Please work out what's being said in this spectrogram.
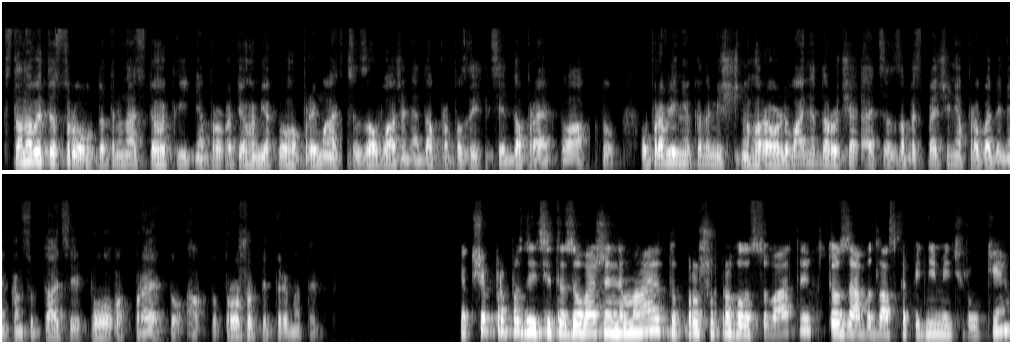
встановити срок до 13 квітня, протягом якого приймаються зауваження та пропозиції до проекту акту. Управлінню економічного регулювання доручається забезпечення проведення консультацій по проекту акту. Прошу підтримати. Якщо пропозицій та зауважень немає, то прошу проголосувати. Хто за, будь ласка, підніміть руки.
